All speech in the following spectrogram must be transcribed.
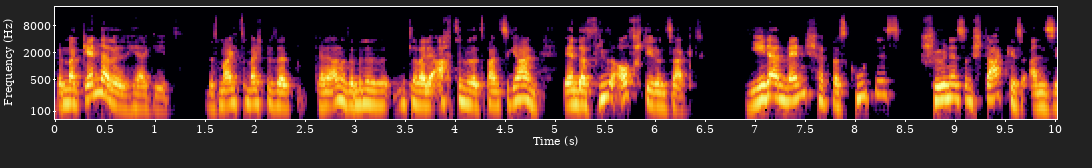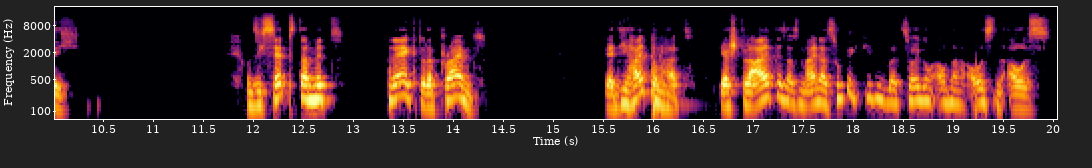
wenn man generell hergeht das mache ich zum Beispiel seit, keine Ahnung, seit mittlerweile 18 oder 20 Jahren, in der Früh aufsteht und sagt, jeder Mensch hat was Gutes, Schönes und Starkes an sich und sich selbst damit prägt oder primet. Wer die Haltung hat, der strahlt es aus meiner subjektiven Überzeugung auch nach außen aus.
